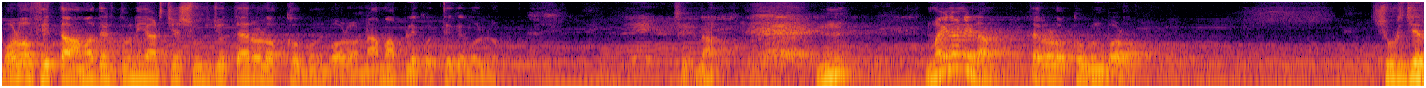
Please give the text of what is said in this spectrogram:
বড় ফিতা আমাদের দুনিয়ার চেয়ে সূর্য তেরো লক্ষ গুণ বড়। নাম আপলে থেকে বলল? ঠিক না? হুম? মাইনা নিলাম, তেরো লক্ষ গুণ বড়। সূর্যের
